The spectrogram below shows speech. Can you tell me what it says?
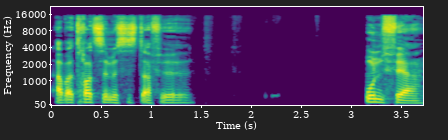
aber trotzdem ist es dafür unfair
